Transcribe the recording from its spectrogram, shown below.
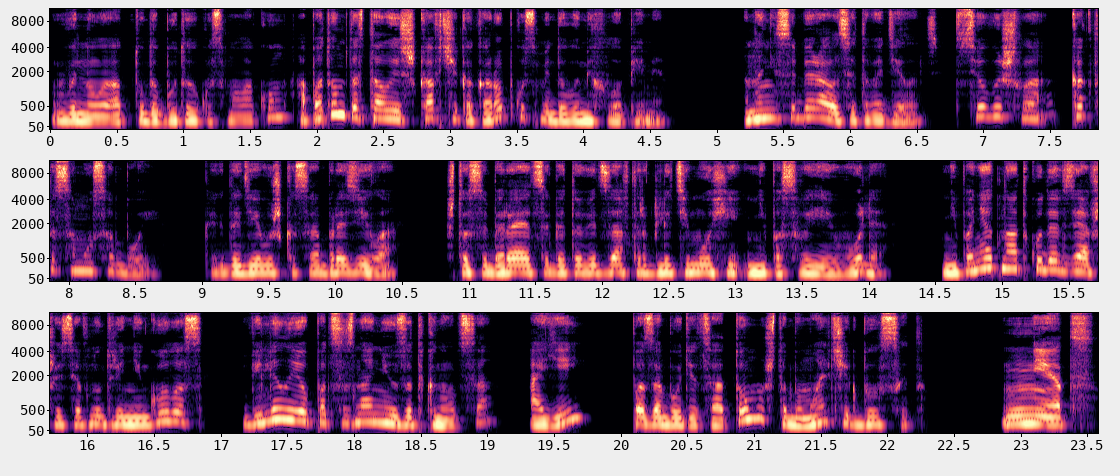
вынула оттуда бутылку с молоком, а потом достала из шкафчика коробку с медовыми хлопьями. Она не собиралась этого делать. Все вышло как-то само собой. Когда девушка сообразила, что собирается готовить завтрак для Тимохи не по своей воле, непонятно откуда взявшийся внутренний голос велел ее подсознанию заткнуться, а ей позаботиться о том, чтобы мальчик был сыт. «Нет,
